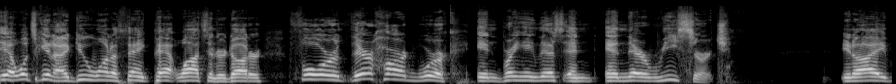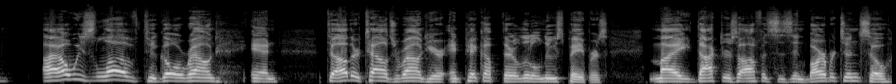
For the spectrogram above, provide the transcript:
Yeah, once again, I do want to thank Pat Watts and her daughter for their hard work in bringing this and and their research. You know, I I always love to go around and to other towns around here and pick up their little newspapers. My doctor's office is in Barberton, so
